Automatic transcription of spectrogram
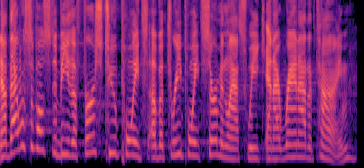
Now, that was supposed to be the first two points of a three point sermon last week, and I ran out of time.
